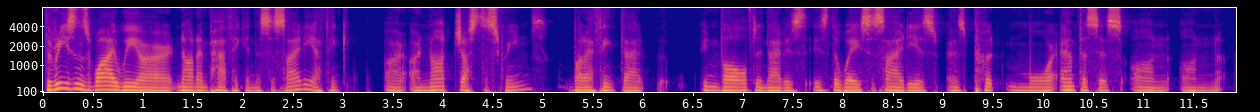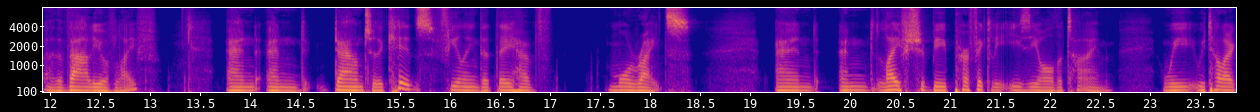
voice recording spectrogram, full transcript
The reasons why we are not empathic in the society, I think, are, are not just the screens, but I think that involved in that is is the way society has has put more emphasis on on uh, the value of life and and down to the kids feeling that they have more rights and and life should be perfectly easy all the time we we tell our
